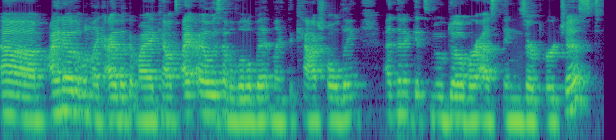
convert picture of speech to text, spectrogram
Um, I know that when like I look at my accounts, I, I always have a little bit in like the cash holding, and then it gets moved over as things are purchased.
